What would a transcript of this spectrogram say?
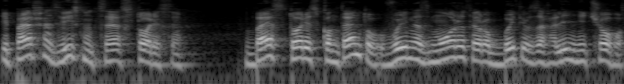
І перше, звісно, це сторіси. Без сторіс контенту ви не зможете робити взагалі нічого.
